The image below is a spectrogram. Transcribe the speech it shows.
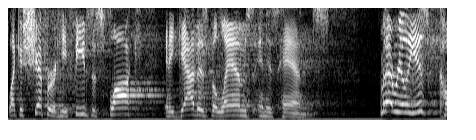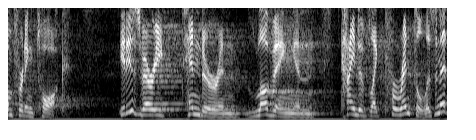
Like a shepherd, he feeds his flock and he gathers the lambs in his hands. I mean, that really is comforting talk. It is very tender and loving and kind of like parental, isn't it?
